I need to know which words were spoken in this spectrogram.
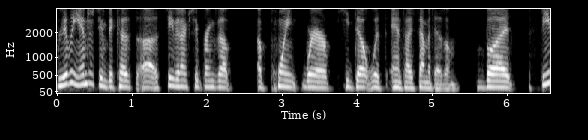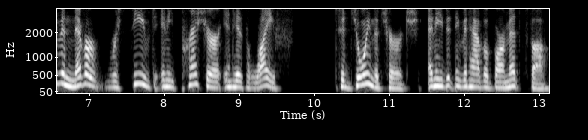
really interesting because uh, Stephen actually brings up a point where he dealt with anti-Semitism but Stephen never received any pressure in his life to join the church, and he didn't even have a bar mitzvah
